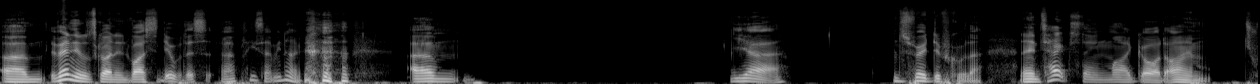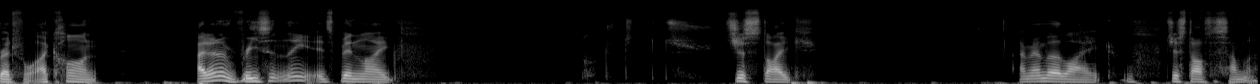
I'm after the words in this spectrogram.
Um, if anyone's got any advice to deal with this, uh, please let me know. um, yeah, it's very difficult that. And texting, my god, I am dreadful. I can't. I don't know. Recently, it's been like just like I remember like just after summer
